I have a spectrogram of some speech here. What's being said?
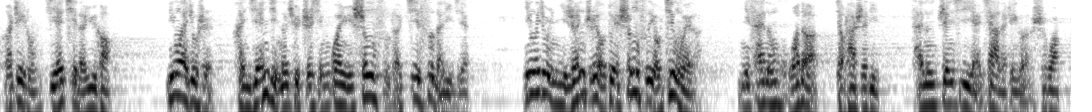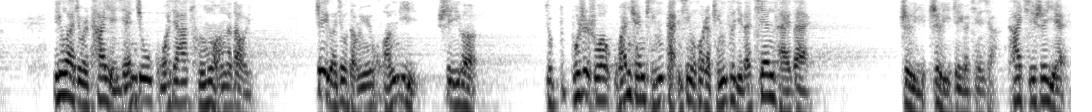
和这种节气的预告。另外就是很严谨的去执行关于生死的祭祀的礼节，因为就是你人只有对生死有敬畏了，你才能活得脚踏实地，才能珍惜眼下的这个时光。另外就是他也研究国家存亡的道理，这个就等于皇帝是一个，就不不是说完全凭感性或者凭自己的天才在。治理治理这个天下，他其实也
